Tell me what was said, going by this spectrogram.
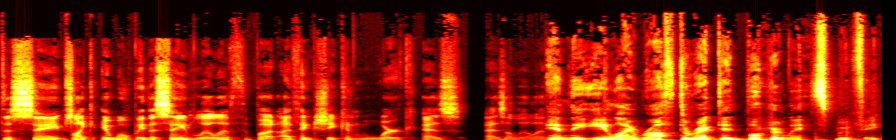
the same. Like it won't be the same Lilith, but I think she can work as as a Lilith. in the Eli Roth directed Borderlands movie.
